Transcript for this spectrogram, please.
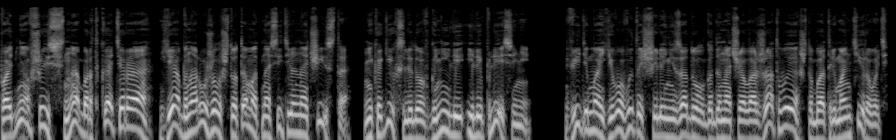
Поднявшись на борт катера, я обнаружил, что там относительно чисто, никаких следов гнили или плесени. Видимо, его вытащили незадолго до начала жатвы, чтобы отремонтировать.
